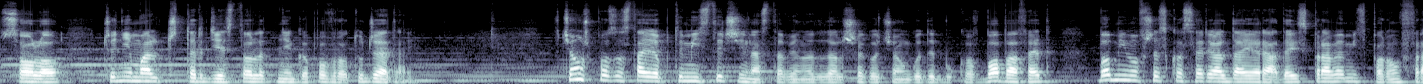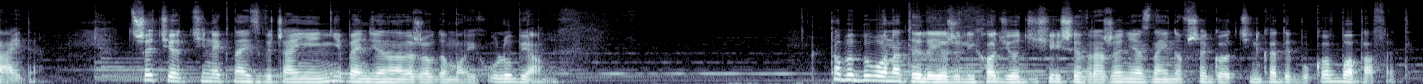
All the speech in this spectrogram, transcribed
solo czy niemal 40-letniego powrotu Jedi. Wciąż pozostaję optymistycznie nastawiony do dalszego ciągu The Book of Boba Fett, bo mimo wszystko serial daje radę i sprawia mi sporą frajdę. Trzeci odcinek najzwyczajniej nie będzie należał do moich ulubionych. To by było na tyle, jeżeli chodzi o dzisiejsze wrażenia z najnowszego odcinka The Book of Boba Fett.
